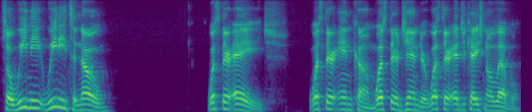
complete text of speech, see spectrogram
So we need, we need to know what's their age, what's their income, what's their gender, what's their educational level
